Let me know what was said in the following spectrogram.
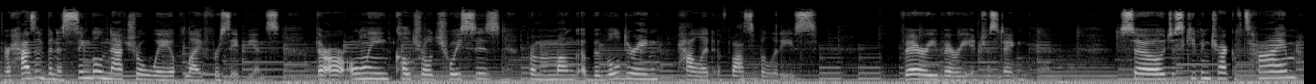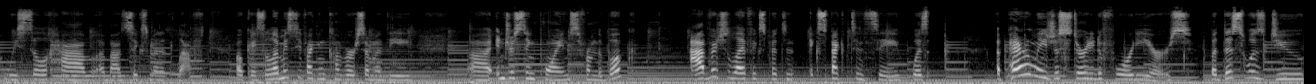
there hasn't been a single natural way of life for sapiens. There are only cultural choices from among a bewildering palette of possibilities. Very, very interesting. So, just keeping track of time, we still have about six minutes left. Okay, so let me see if I can cover some of the uh, interesting points from the book. Average life expect- expectancy was apparently just 30 to 40 years, but this was due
